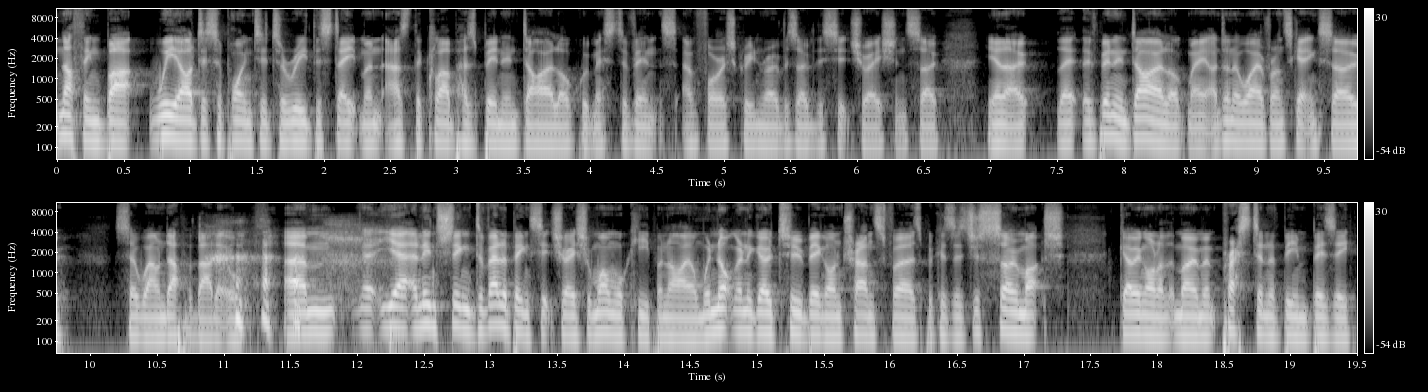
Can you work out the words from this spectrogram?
nothing but we are disappointed to read the statement as the club has been in dialogue with Mr. Vince and Forest Green Rovers over this situation. So, you know, they, have been in dialogue, mate. I don't know why everyone's getting so so wound up about it all. um, yeah, an interesting developing situation. One we'll keep an eye on. We're not going to go too big on transfers because there's just so much going on at the moment. Preston have been busy,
